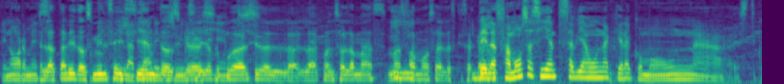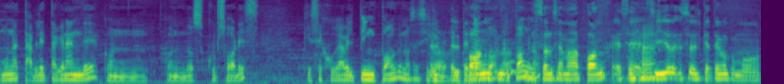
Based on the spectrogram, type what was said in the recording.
enormes. El Atari 2600, El Atari creo yo que pudo haber 2600. sido la, la consola más, más Y famosa de las que sacaron. De las famosas, sí, antes había una que era como una, este, como una tableta grande con, con dos cursores que se jugaba el ping pong, no sé si el, lo el te Pong, tocó, ¿no? el Pong, ¿no? Solo se llamaba Pong. Ese, Ajá. sí, yo es el que tengo como,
